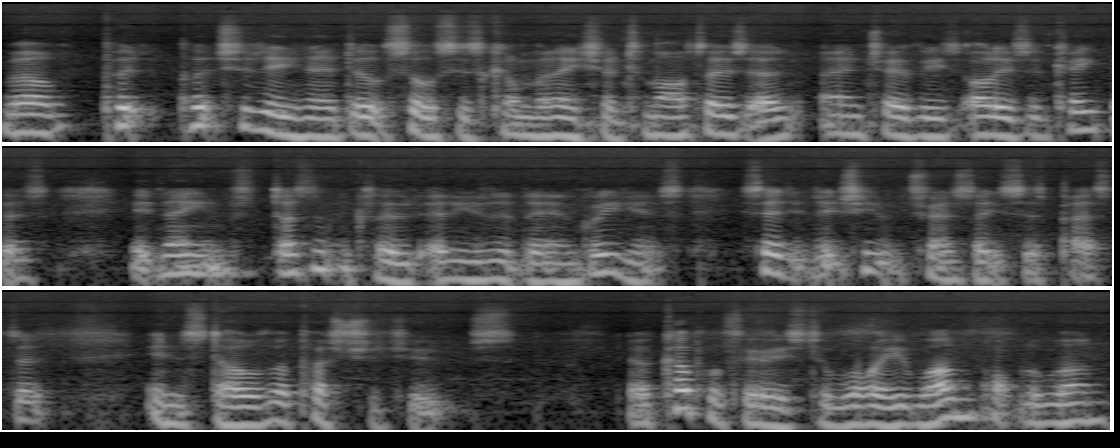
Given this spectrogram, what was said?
well, put pucciolina sauce is a combination of tomatoes, anchovies, olives, and capers. It names doesn't include any of the ingredients. Said it literally translates as pasta in the style of a prostitute's. There are a couple of theories to why one popular one,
